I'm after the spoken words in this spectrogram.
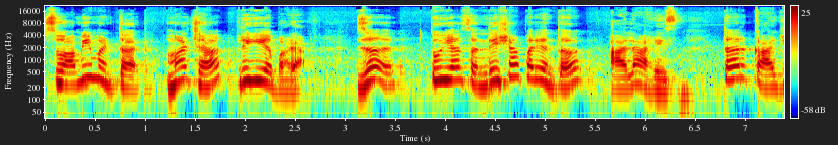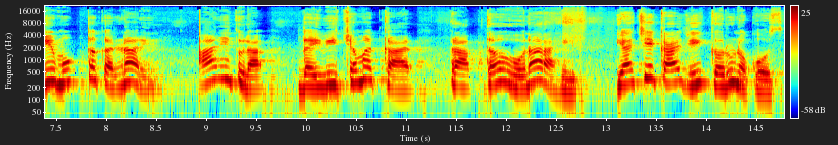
स्वामी म्हणतात माझ्या प्रिय बाळा जर तू या संदेशापर्यंत आला आहेस तर काळजीमुक्त करणारे आणि तुला दैवी चमत्कार प्राप्त होणार आहेत. याची काळजी करू नकोस.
